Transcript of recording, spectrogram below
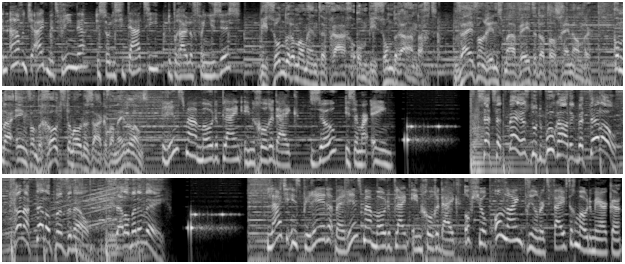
Een avondje uit met vrienden, een sollicitatie, de bruiloft van je zus. Bijzondere momenten vragen om bijzondere aandacht. Wij van Rinsma weten dat als geen ander. Kom naar een van de grootste modezaken van Nederland. Rinsma Modeplein in Gorredijk. Zo is er maar één. ZZP'ers doet de boekhouding met Tello. Ga naar tello.nl. Tello met een W. Laat je inspireren bij Rinsma Modeplein in Gorredijk. Of shop online 350 modemerken.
